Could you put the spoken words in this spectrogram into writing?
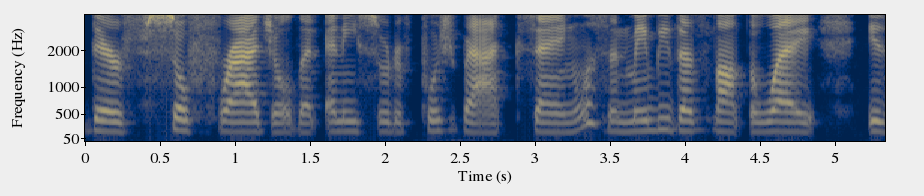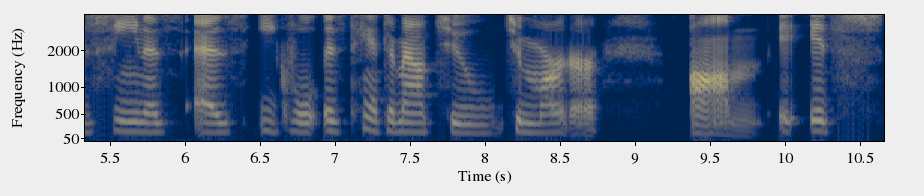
they're so fragile that any sort of pushback saying listen maybe that's not the way is seen as as equal as tantamount to to murder. Um it, it's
